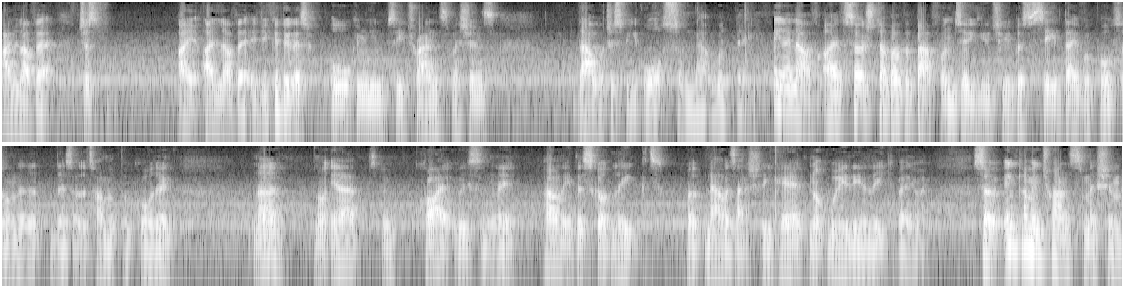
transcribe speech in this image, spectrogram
I love it. Just, I, I love it. If you could do this all community transmissions, that would just be awesome, that would be. Enough, I've searched up other Battlefront 2 YouTubers to see if they've reported on the, this at the time of the recording. No, not yet. It's been quiet recently. Apparently this got leaked, but now it's actually here. Not really a leak, but anyway. So, incoming transmission.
